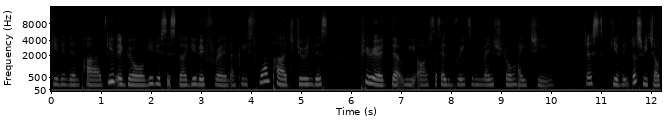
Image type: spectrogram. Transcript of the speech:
giving them pads, give a girl, give your sister, give a friend at least one pad during this period that we are celebrating menstrual hygiene, just give it, just reach out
